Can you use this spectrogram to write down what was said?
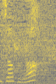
大丈夫よ。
